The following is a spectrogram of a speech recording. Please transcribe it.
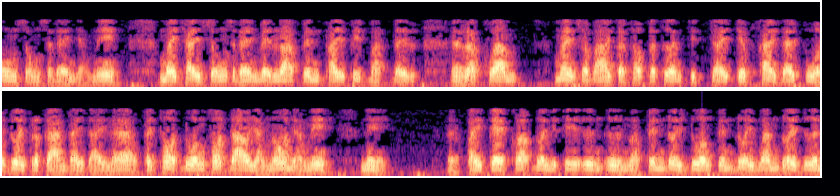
องค์ทรงแสดงอย่างนี้ไม่ใช่ทรงแสดงเวลาเป็นภัยพิบัติได้รับความ ไม่สบายกระทบกระเทือนจิตใจเจ็บไข้ได้ป่วยด้วยประการใด ๆ แล้ว ไปโทษดวงโทษดาวอย่างโน้นอย่างนี้นี่ไปแก้เคราะห์ด้วยวิธีอื่น ๆ ว่าเป็นด้วยดวงเป็นด้วยวันด้วยเดือน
